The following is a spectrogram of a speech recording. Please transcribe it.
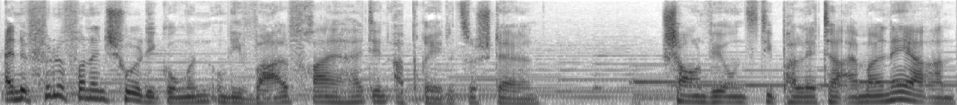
Eine Fülle von Entschuldigungen, um die Wahlfreiheit in Abrede zu stellen. Schauen wir uns die Palette einmal näher an,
